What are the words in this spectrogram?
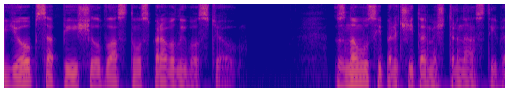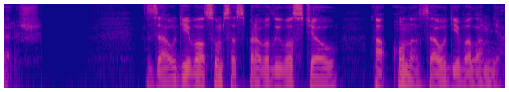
Job sa píšil vlastnou spravodlivosťou. Znovu si prečítame 14. verš. Zaudieval som sa spravodlivosťou a ona zaudievala mňa.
